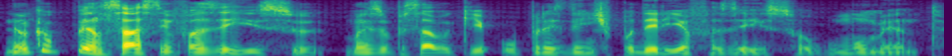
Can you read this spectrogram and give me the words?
Não que eu pensasse em fazer isso, mas eu pensava que o presidente poderia fazer isso em algum momento.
